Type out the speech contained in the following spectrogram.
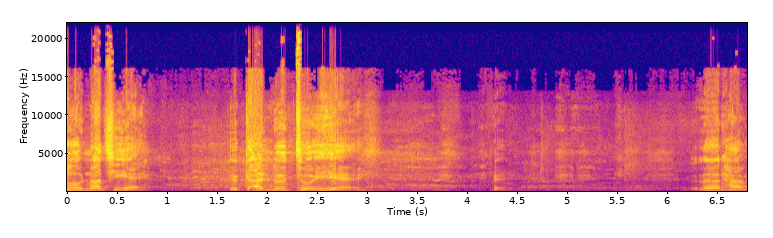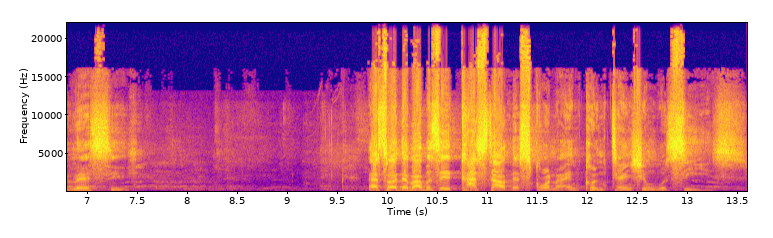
Two, not here. You can't do two here. Lord have mercy. That's what the Bible says cast out the scorner and contention will cease.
